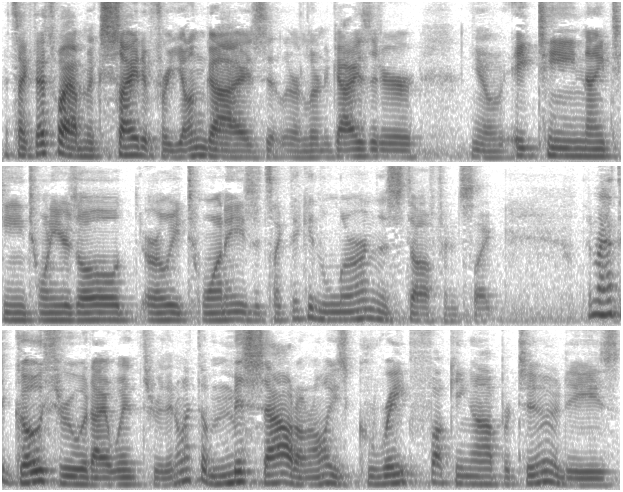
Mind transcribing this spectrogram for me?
It's like that's why I'm excited for young guys that are learning guys that are you know 18 19 20 years old early 20s it's like they can learn this stuff and it's like they don't have to go through what i went through. They don't have to miss out on all these great fucking opportunities.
